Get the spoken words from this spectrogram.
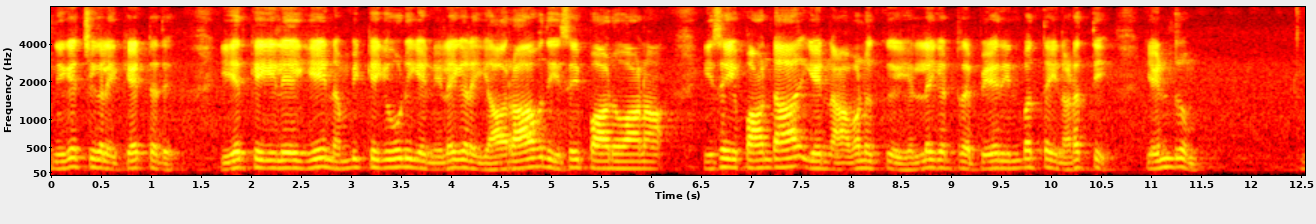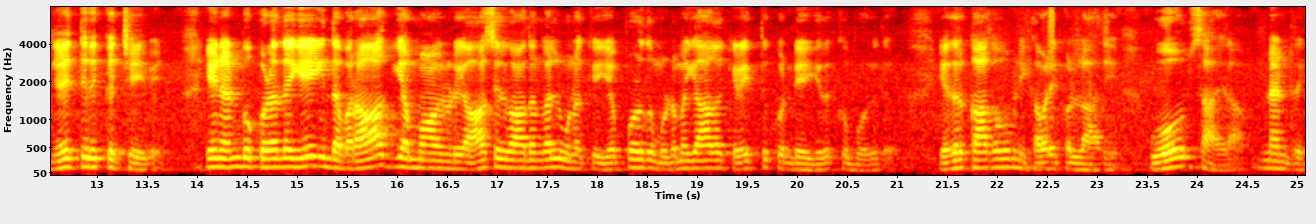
நிகழ்ச்சிகளை கேட்டது. இயற்கையிலேயே நம்பிக்கையோடு என் நிலைகளை யாராவது இசைப்பாடுவானா இசை பாண்டால் என் அவனுக்கு எல்லையற்ற பேரின்பத்தை நடத்தி என்றும் நிலைத்திருக்கச் செய்வேன். என் அன்பு குழந்தையே இந்த வராகி அம்மாவினுடைய ஆசீர்வாதங்கள் உனக்கு எப்பொழுது முழுமையாக கிடைத்து கொண்டே இருக்கும் பொழுது எதற்காகவும் நீ கவலை கொள்ளாதே. ஓம் சாய்ராம். நன்றி.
